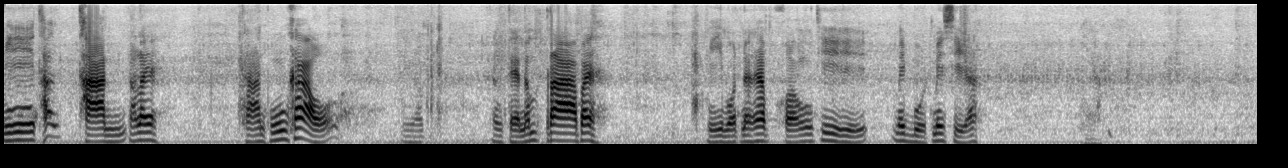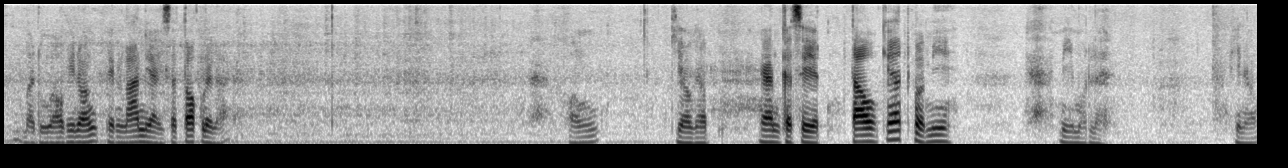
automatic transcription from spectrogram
มีทะฐานอะไรฐานหุงข้าวนี่ครับตั้งแต่น้ำปลาไป มีหมดนะครับของที่ไม่บูดไม่เสีย มาดูเอาพี่น้องเป็นร้านใหญ่สต็อกเลยล่ะ ของเกี่ยวกับงานเกษตร เตาแก๊สก็มีมีหมดเลย พี่น้อง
